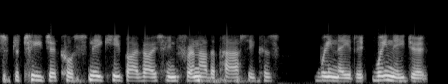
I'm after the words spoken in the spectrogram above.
strategic or sneaky by voting for another party because we need it. We need you.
